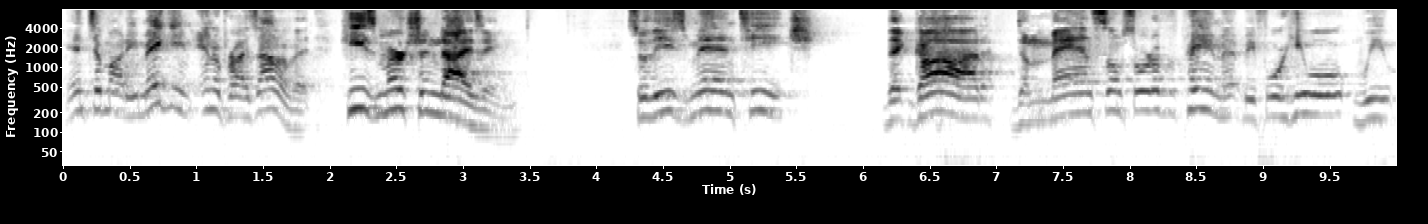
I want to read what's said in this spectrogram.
into money, making enterprise out of it. He's merchandising. So these men teach that God demands some sort of a payment before he will we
